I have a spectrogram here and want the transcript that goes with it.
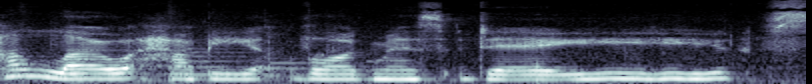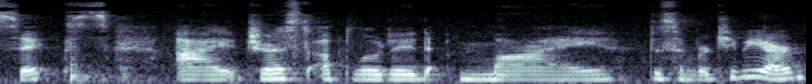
Hello, happy Vlogmas day six. I just uploaded my December TBR,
